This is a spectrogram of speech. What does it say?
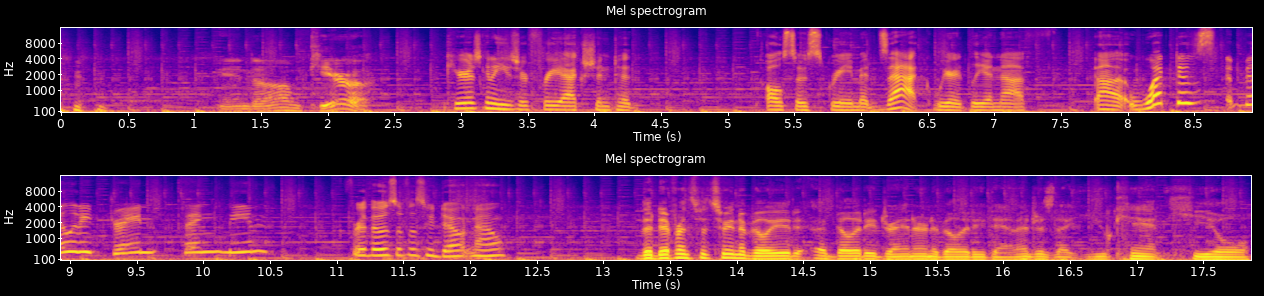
And um, Kira. Kira's gonna use her free action to also scream at Zach. Weirdly enough, uh, what does ability drain thing mean? For those of us who don't know, The difference between ability ability drain and ability damage is that you can't heal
